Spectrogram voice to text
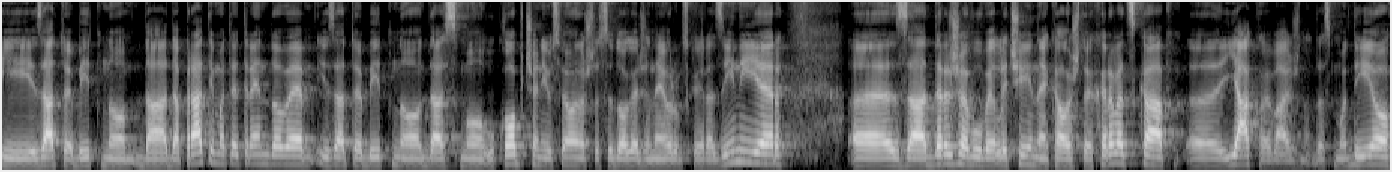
i zato je bitno da, da pratimo te trendove i zato je bitno da smo ukopčani u sve ono što se događa na europskoj razini jer e, za državu veličine kao što je Hrvatska e, jako je važno da smo dio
